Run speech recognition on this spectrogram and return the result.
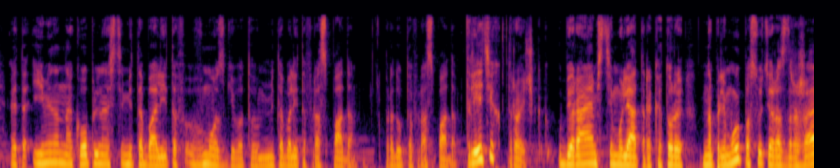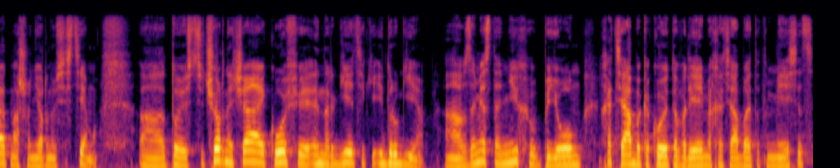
– это именно накопленность метаболитов в мозге, вот метаболитов распада, продуктов распада. В-третьих, троечка, убираем стимуляторы, которые напрямую, по сути, раздражают нашу нервную систему. А, то есть черный чай, кофе, энергетики и другие – а, Взаместо них пьем хотя бы какое-то время, хотя бы этот месяц,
